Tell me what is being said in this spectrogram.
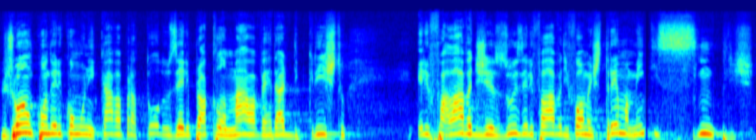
João, quando ele comunicava para todos, ele proclamava a verdade de Cristo, ele falava de Jesus, ele falava de forma extremamente simples,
